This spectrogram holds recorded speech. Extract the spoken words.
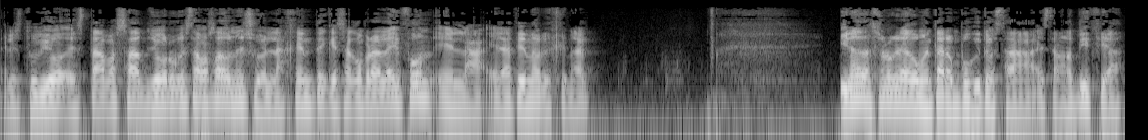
el estudio está basado, yo creo que está basado en eso, en la gente que se ha comprado el iPhone en la, en la tienda original. Y nada, solo quería comentar un poquito esta, esta noticia.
